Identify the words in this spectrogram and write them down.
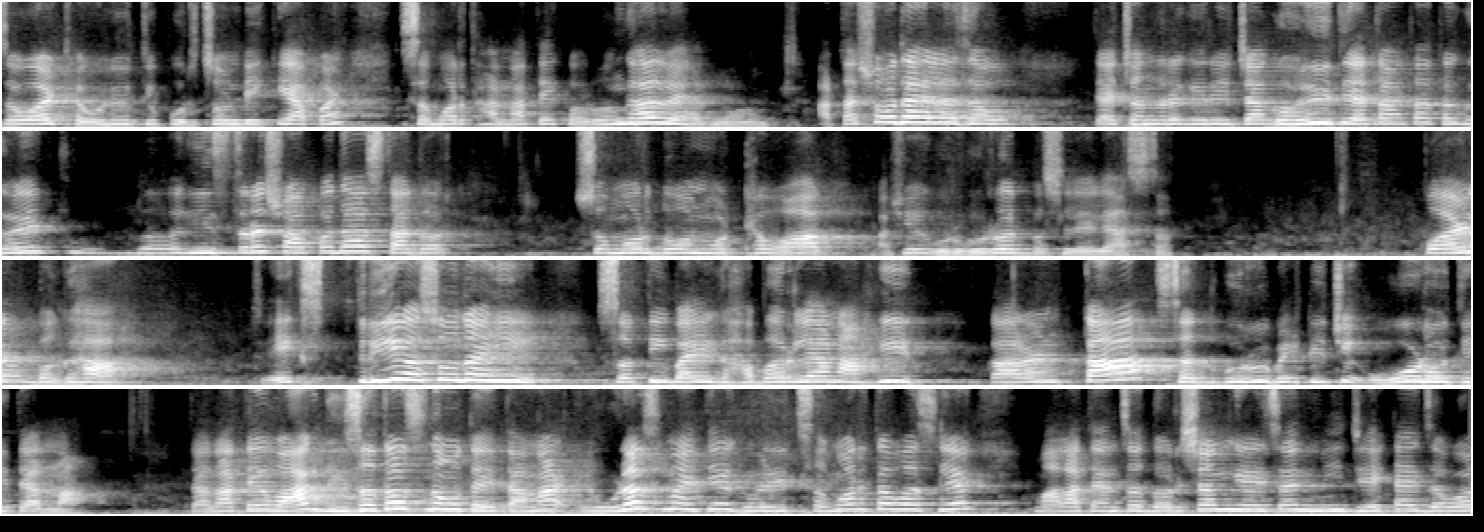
जवळ ठेवली होती पुरचुंडी की आपण समर्थांना ते करून घालूयात म्हणून. आता शोधायला जाऊ. त्या चंद्रगिरीच्या घळीत येतात. आता घळीत हिंस्त्र श्वापद असतात. समोर दोन मोठे वाघ असे गुरगुरत बसलेले असतात. पण बघा एक स्त्री असूनही सतीबाई घाबरल्या नाहीत. कारण का सद्गुरू भेटीची ओढ होती त्यांना? त्यांना ते वाघ दिसतच नव्हते. त्यांना एवढंच माहिती आहे घडीत समर्थ बसले. मला त्यांचं दर्शन घ्यायचं आहे मी जे काय जवळ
